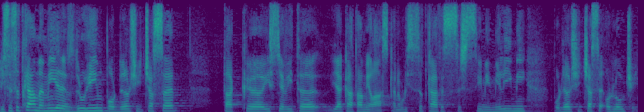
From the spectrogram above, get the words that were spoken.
Když se setkáme my jeden s druhým po delší čase, tak eh, jistě víte, jaká tam je láska. Nebo když se setkáte se svými milými po delší čase odloučení.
